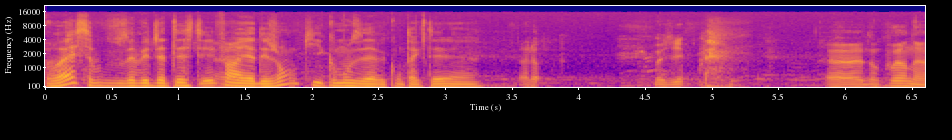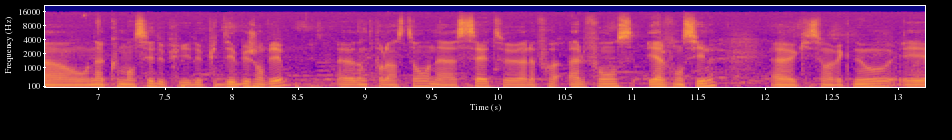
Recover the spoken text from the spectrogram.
Ouais, ça vous vous avez déjà testé Enfin, il y a des gens qui. Comment vous avez contacté euh Vas-y. Euh, donc ouais, on a, commencé depuis, début janvier. Euh, donc pour l'instant, on a sept euh, à la fois Alphonse et Alphonsine qui sont avec nous. Et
